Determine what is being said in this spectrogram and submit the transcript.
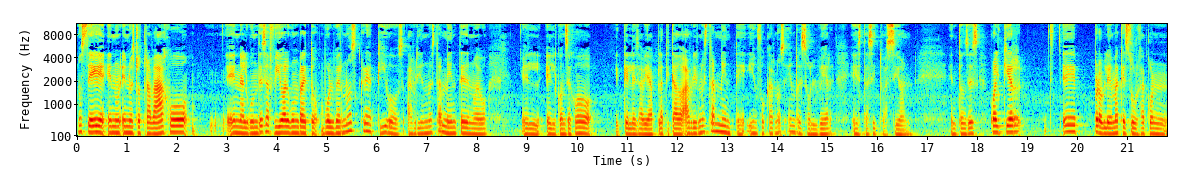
no sé, en, en nuestro trabajo, en algún desafío, algún reto, volvernos creativos, abrir nuestra mente de nuevo. El, el consejo que les había platicado, abrir nuestra mente y enfocarnos en resolver esta situación. Entonces, cualquier eh, problema que surja con,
